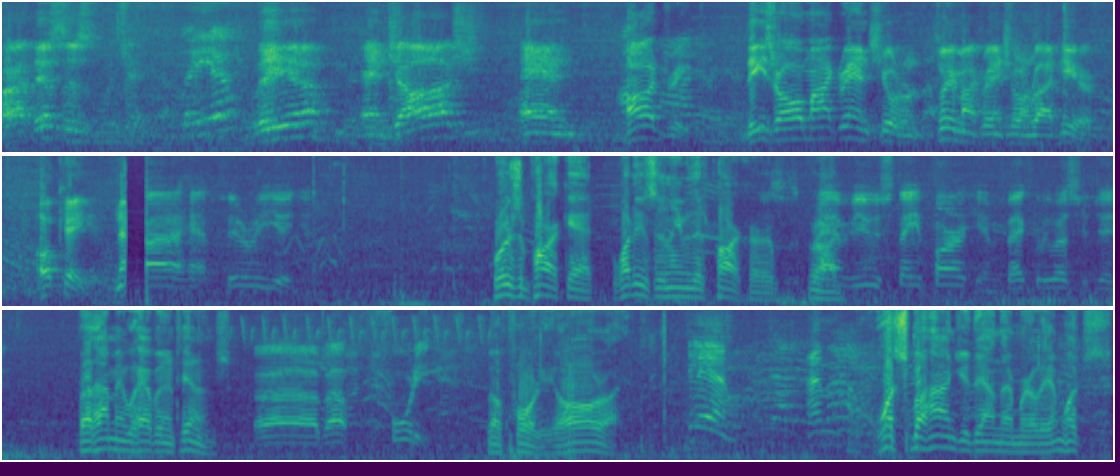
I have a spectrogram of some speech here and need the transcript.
All right, this is Leah, Leah and Josh and Audrey. These are all my grandchildren, three of my grandchildren right here. Okay, now, I have Hatfield reunion. Where's the park at? What is the name of this park, Herb? Rod? Grandview State Park in Beckley, West Virginia. About how many we have in attendance? Uh, about 40. About 40. All right. Lynn, I'm, What's behind you down there, Marilyn? What's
